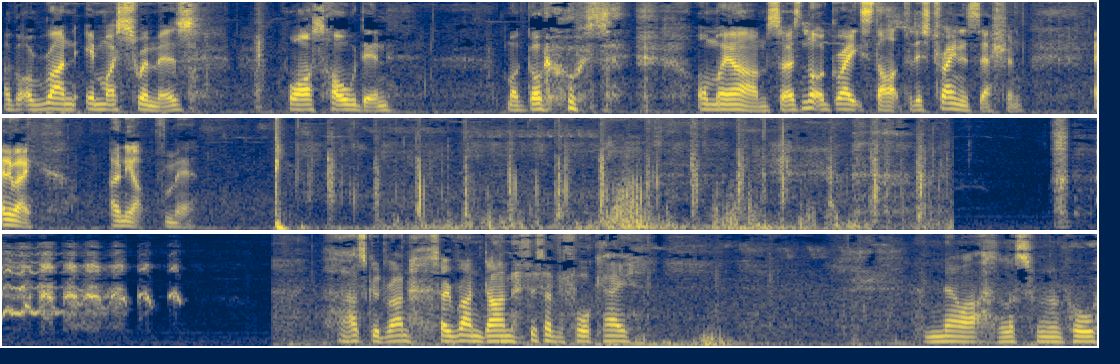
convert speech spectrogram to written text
I've got a run in my swimmers whilst holding my goggles on my arm. So it's not a great start to this training session. Anyway, only up from here. That's a good run. So run done, just over 4K. Now at the swimming pool.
